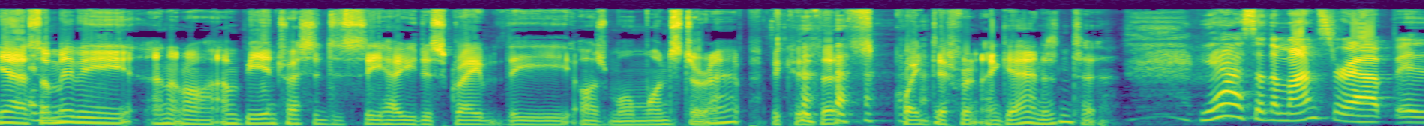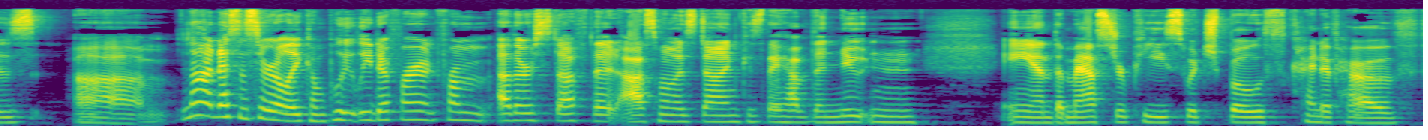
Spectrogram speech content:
Yeah, so maybe I don't know. I'd be interested to see how you describe the Osmo Monster app because that's quite different again, isn't it? Yeah, so the Monster app is um, not necessarily completely different from other stuff that Osmo has done because they have the Newton and the Masterpiece, which both kind of have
